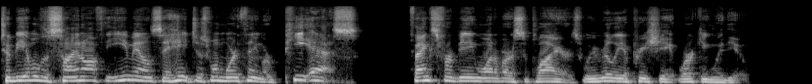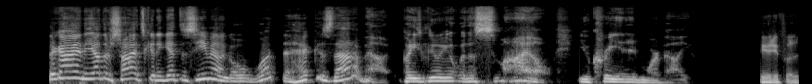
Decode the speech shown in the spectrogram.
to be able to sign off the email and say, hey, just one more thing, or P.S. Thanks for being one of our suppliers. We really appreciate working with you the guy on the other side is going to get this email and go, What the heck is that about? But he's doing it with a smile. You created more value. Beautiful.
